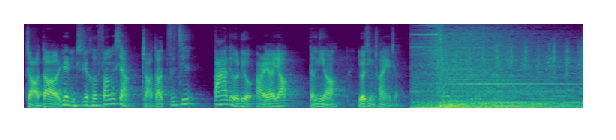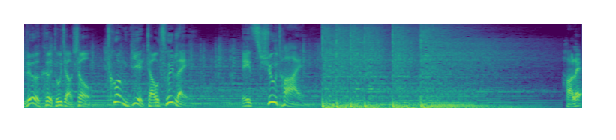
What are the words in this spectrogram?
找到认知和方向，找到资金，八六六二幺幺等你哦，有请创业者。乐客独角兽创业找崔磊，It's show time。好嘞，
